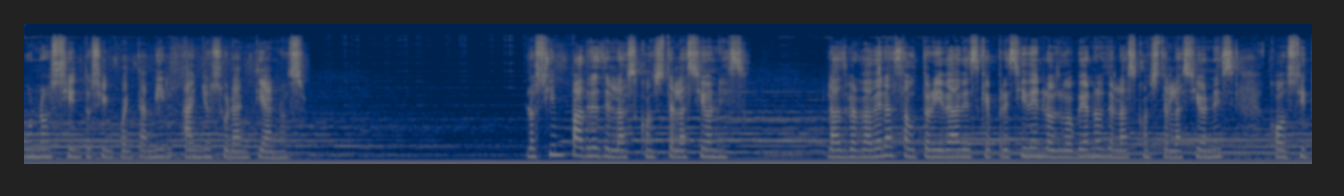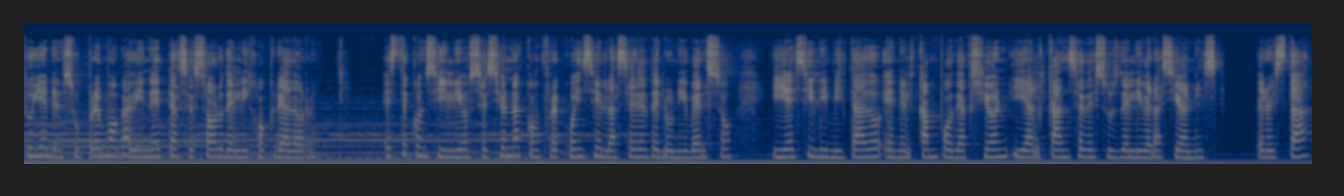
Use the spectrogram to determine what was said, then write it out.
unos 150.000 años urantianos. Los cien padres de las constelaciones, las verdaderas autoridades que presiden los gobiernos de las constelaciones, constituyen el supremo gabinete asesor del Hijo Creador. Este concilio sesiona con frecuencia en la sede del universo y es ilimitado en el campo de acción y alcance de sus deliberaciones, pero está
